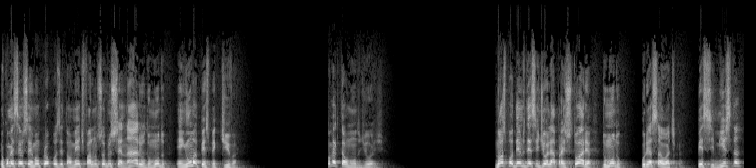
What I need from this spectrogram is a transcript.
Eu comecei o sermão propositalmente falando sobre o cenário do mundo em uma perspectiva. Como é que está o mundo de hoje? Nós podemos decidir olhar para a história do mundo por essa ótica pessimista,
